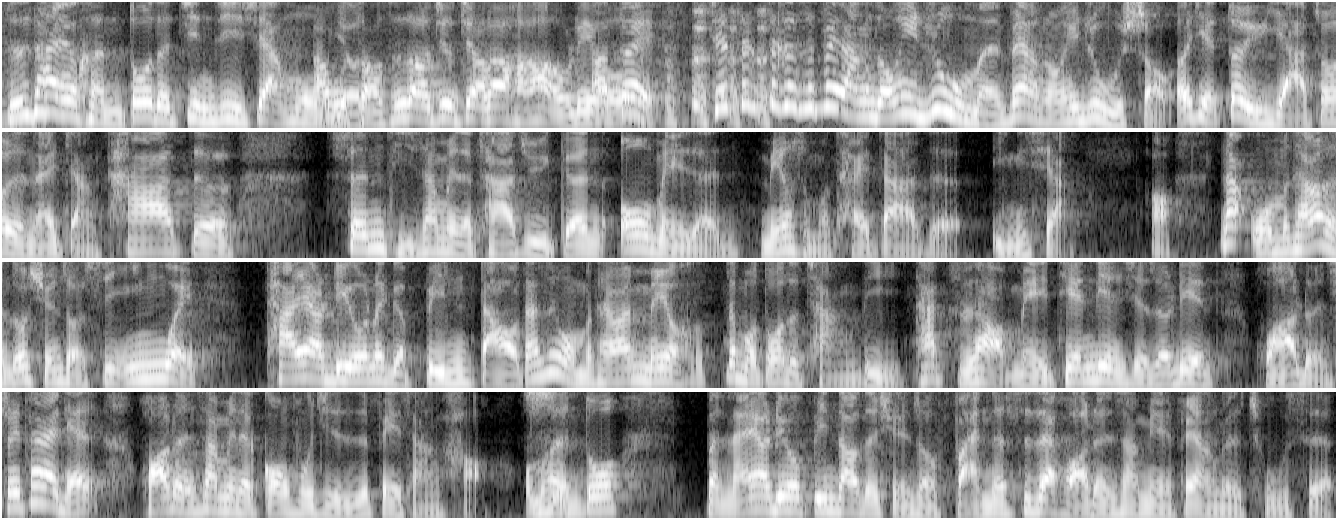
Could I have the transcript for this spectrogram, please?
只是它有很多的竞技项目。啊，我早知道就叫他好好溜。啊，对，其实这这个是非常容易入门，非常容易入手，而且对于亚洲人来讲，他的身体上面的差距跟欧美人没有什么太大的影响。好，那我们台湾很多选手是因为他要溜那个冰刀，但是我们台湾没有这么多的场地，他只好每天练习的时候练滑轮，所以他在连滑轮上面的功夫其实是非常好。我们很多。本来要溜冰刀的选手，反而是在滑轮上面非常的出色。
